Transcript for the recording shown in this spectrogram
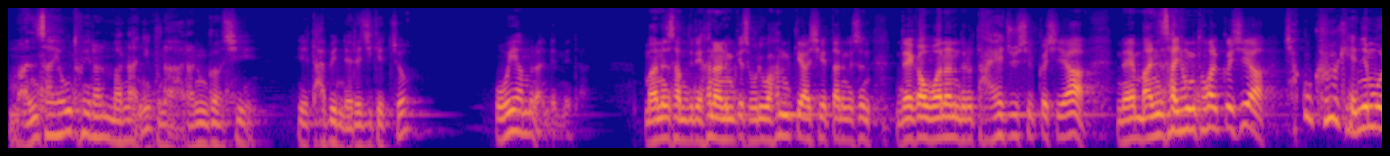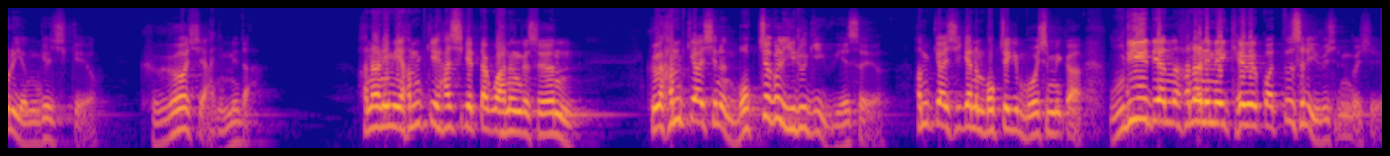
만사 형통이라는 말은 아니구나라는 것이 답이 내려지겠죠? 오해하면 안 됩니다. 많은 사람들이 하나님께서 우리와 함께 하시겠다는 것은 내가 원하는 대로 다 해주실 것이야, 내 만사 형통할 것이야. 자꾸 그 개념으로 연결시켜요. 그것이 아닙니다. 하나님이 함께 하시겠다고 하는 것은 그 함께 하시는 목적을 이루기 위해서예요. 함께 하시게 하는 목적이 무엇입니까? 우리에 대한 하나님의 계획과 뜻을 이루시는 것이에요.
